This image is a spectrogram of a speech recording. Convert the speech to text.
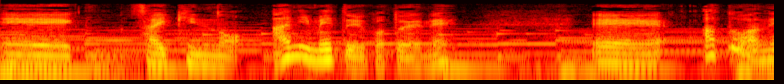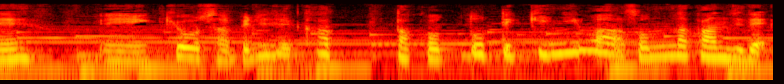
えー、最近のアニメということでね、えー、あとはね、えー、今日喋りで買ったこと的にはそんな感じで。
